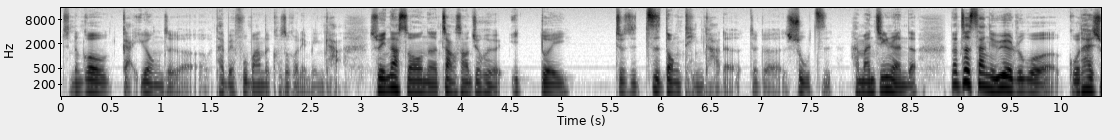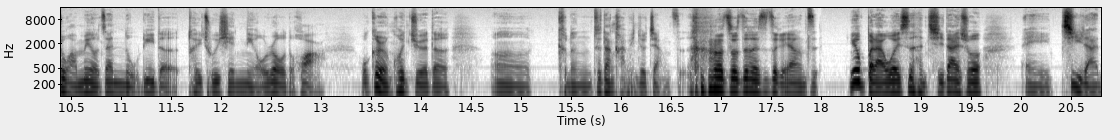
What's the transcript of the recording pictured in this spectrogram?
只能够改用这个台北富邦的 Costco 联名卡，所以那时候呢，账上就会有一堆。就是自动停卡的这个数字还蛮惊人的。那这三个月，如果国泰世华没有在努力的推出一些牛肉的话，我个人会觉得，嗯、可能这张卡片就这样子，说真的是这个样子。因为本来我也是很期待说，哎，既然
